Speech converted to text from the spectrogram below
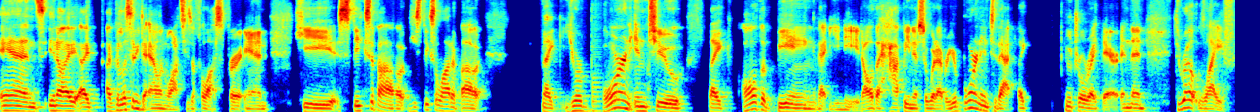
and you know, I, I I've been listening to Alan Watts. He's a philosopher, and he speaks about he speaks a lot about like you're born into like all the being that you need, all the happiness or whatever. You're born into that like neutral right there. And then throughout life,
